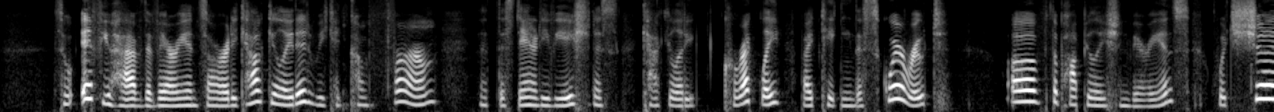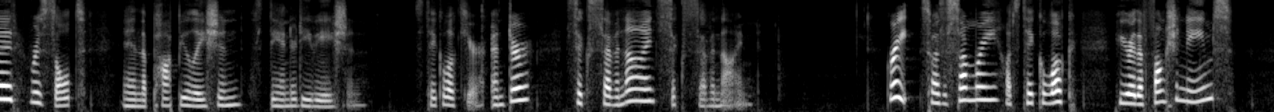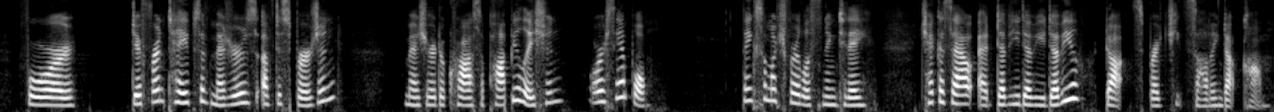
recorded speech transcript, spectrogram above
So if you have the variance already calculated, we can confirm that the standard deviation is calculated correctly by taking the square root of the population variance, which should result in the population standard deviation. Let's take a look here. Enter 679, 679. Great. So as a summary, let's take a look. Here are the function names for different types of measures of dispersion measured across a population or a sample. Thanks so much for listening today. Check us out at www.spreadsheetsolving.com.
